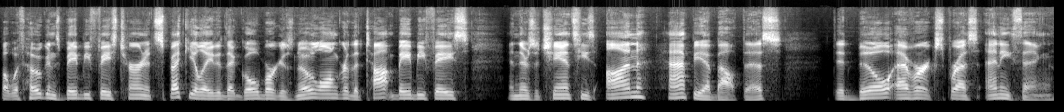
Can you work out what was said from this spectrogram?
But with Hogan's babyface turn, it's speculated that Goldberg is no longer the top babyface, and there's a chance he's unhappy about this. Did Bill ever express anything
